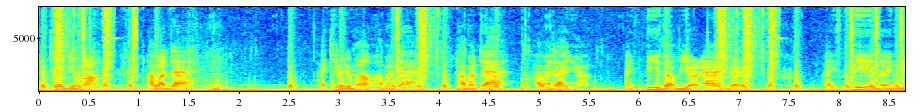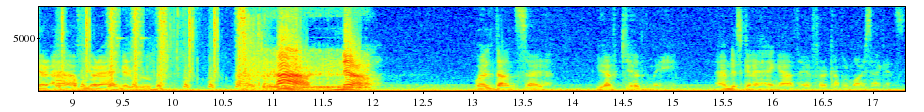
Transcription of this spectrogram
I killed your mom. How about that? I killed your mom. How about that? How about that? How about that, yeah? I feed off your anger. I feed on your off your anger, Ruben. Oh no! Well done, sir. You have killed me. I'm just gonna hang out here for a couple more seconds.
